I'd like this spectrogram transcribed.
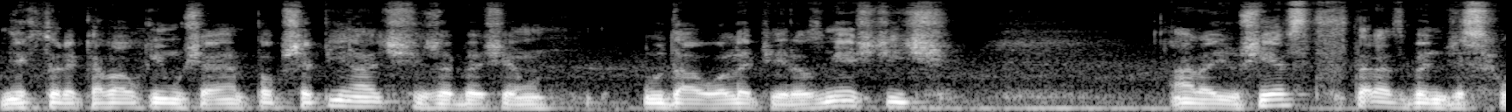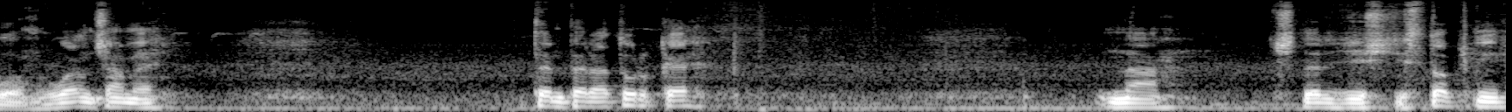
Niektóre kawałki musiałem poprzepinać, żeby się udało lepiej rozmieścić. Ale już jest. Teraz będzie schło. Włączamy temperaturkę na 40 stopni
